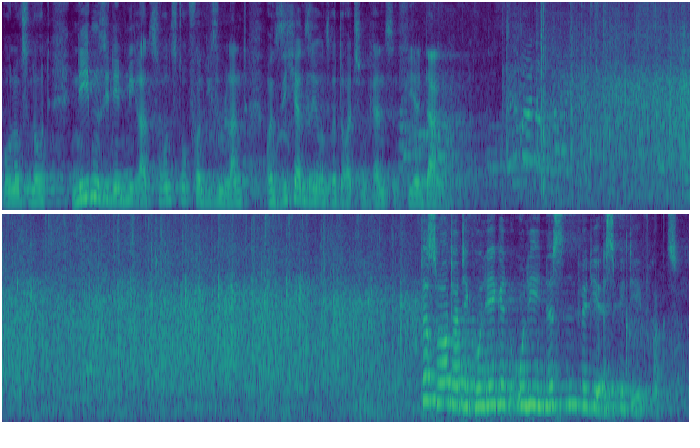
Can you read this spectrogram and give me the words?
Wohnungsnot, nehmen Sie den Migrationsdruck von diesem Land und sichern Sie unsere deutschen Grenzen. Vielen Dank. Das Wort hat die Kollegin Uli Nissen für die SPD-Fraktion.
